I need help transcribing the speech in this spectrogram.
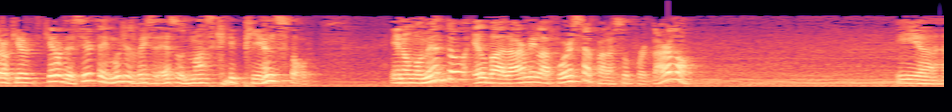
Pero quiero, quiero, decirte, muchas veces eso es más que pienso. En un momento, Él va a darme la fuerza para soportarlo. Y uh,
